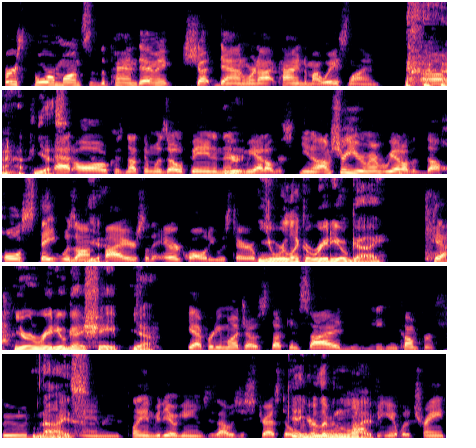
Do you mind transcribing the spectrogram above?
first four months of the pandemic shutdown were not kind to my waistline um, yes. at all because nothing was open, and then You're- we had all this. You know, I'm sure you remember we had all the, the whole state was on Yeah. fire, so the air quality was terrible. You were like a radio guy. yeah, You're in radio guy shape. Yeah. Yeah, pretty much. I was stuck inside eating comfort food, Nice. and playing video games because I was just stressed over. Yeah, you're living the life. Being able to train.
